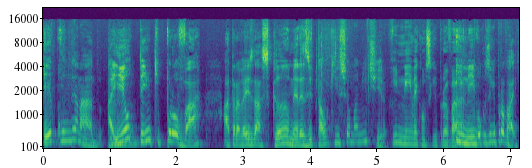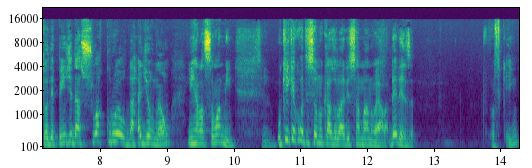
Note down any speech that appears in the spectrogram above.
e condenado. Aí eu tenho que provar, através das câmeras e tal, que isso é uma mentira. E nem vai conseguir provar. E nem vou conseguir provar. Então depende da sua crueldade ou não em relação a mim. Sim. O que, que aconteceu no caso Larissa Manoela? Beleza. Eu fiquei.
